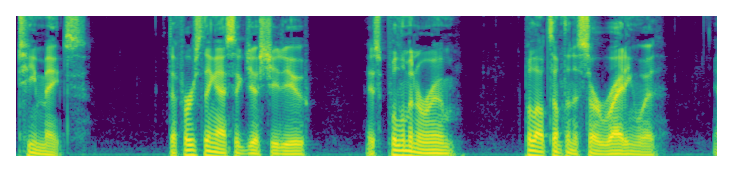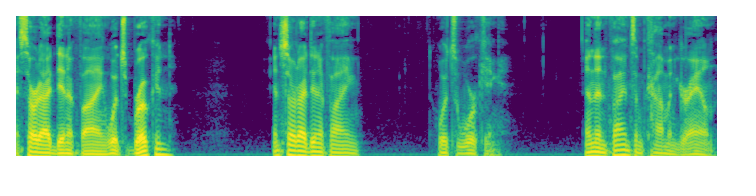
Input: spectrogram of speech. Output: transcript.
teammates, the first thing I suggest you do is pull them in a room, pull out something to start writing with, and start identifying what's broken and start identifying what's working. And then find some common ground,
